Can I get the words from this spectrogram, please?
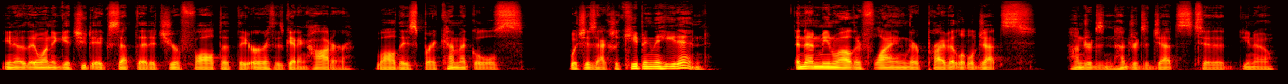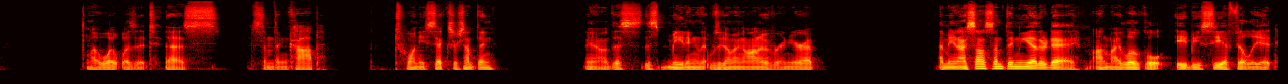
you know, they want to get you to accept that it's your fault that the earth is getting hotter while they spray chemicals, which is actually keeping the heat in. And then meanwhile, they're flying their private little jets, hundreds and hundreds of jets to, you know, uh, what was it? Uh, something COP 26 or something. You know, this, this meeting that was going on over in Europe. I mean, I saw something the other day on my local ABC affiliate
